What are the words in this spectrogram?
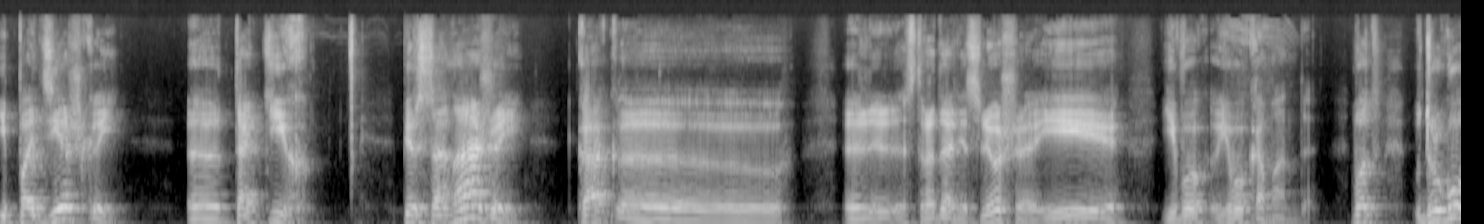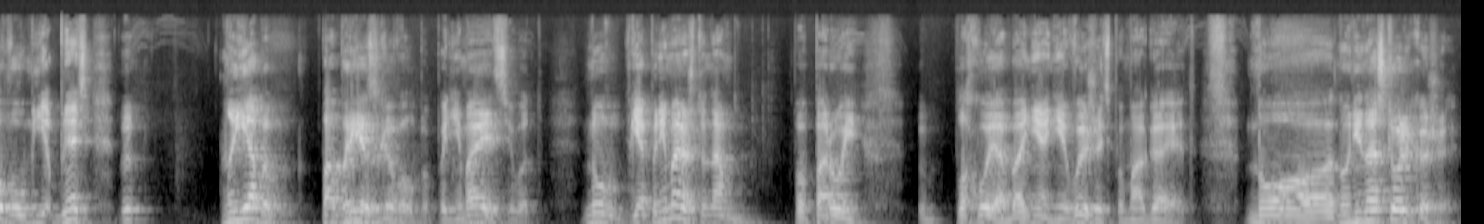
и поддержкой э, таких персонажей, как э, э, страдалец Леша и его, его команда. Вот другого у меня, понимаете, ну, ну я бы побрезговал бы, понимаете, вот. Ну, я понимаю, что нам порой плохое обоняние выжить помогает, но ну, не настолько же.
